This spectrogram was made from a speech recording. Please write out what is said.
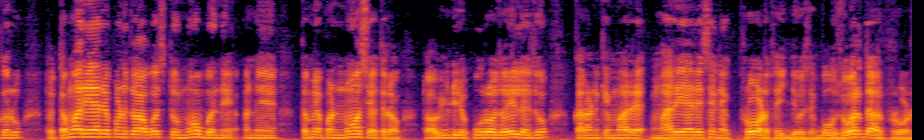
કરું. તો તમારી હારે પણ જો આ વસ્તુ ન બને અને તમે પણ ન છેતરાવ, તો આ વીડિયો પૂરો જોઈ લેજો. કારણ કે મારે, મારી હારે છે ને ફ્રોડ થઈ ગયો છે, બહુ જોરદાર ફ્રોડ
